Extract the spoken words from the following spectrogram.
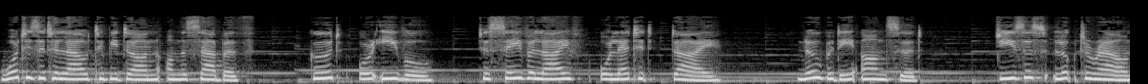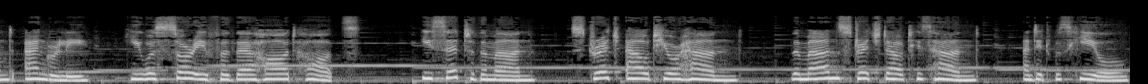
what is it allowed to be done on the Sabbath, good or evil, to save a life or let it die? Nobody answered. Jesus looked around angrily. He was sorry for their hard hearts. He said to the man, Stretch out your hand. The man stretched out his hand, and it was healed.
